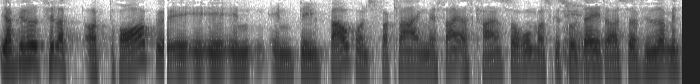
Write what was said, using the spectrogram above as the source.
jeg bliver nødt til at, at droppe øh, øh, øh, en, en del baggrundsforklaring med sejrskranser, romerske soldater osv. Men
